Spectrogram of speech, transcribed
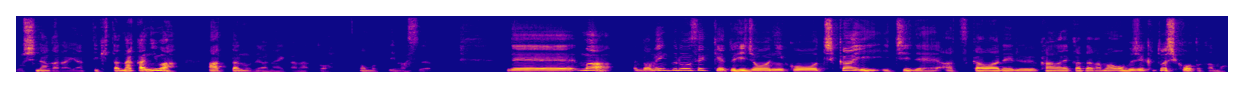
誤しながらやってきた中にはあったのではないかなと思っています。で、まあ、ドメイン駆動設計と非常にこう近い位置で扱われる考え方が、まあ、オブジェクト思考とかも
